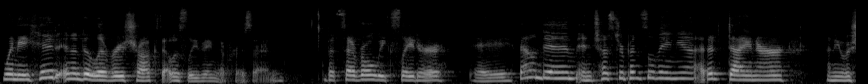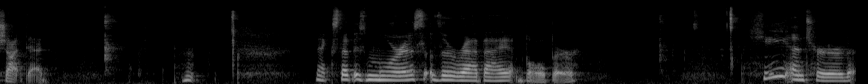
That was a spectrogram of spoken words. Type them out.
when he hid in a delivery truck that was leaving the prison. But several weeks later, they found him in Chester, Pennsylvania at a diner, and he was shot dead. Next up is Morris the Rabbi Bolber. He entered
